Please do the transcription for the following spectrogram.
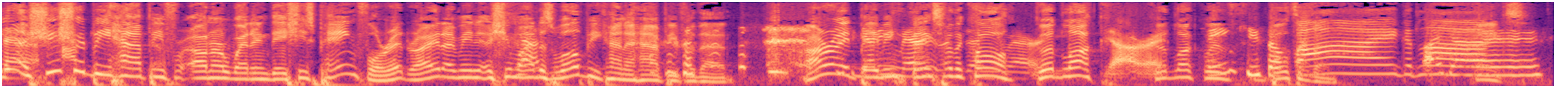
Yeah, a she should be happy for on our wedding day. She's paying for it, right? I mean, she might as well be kind of happy for that. All right, baby. Thanks for the call. January. Good luck. Yeah, all right. Good luck with Thank you so both of them. Bye. Good Bye, luck. guys. Thanks.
